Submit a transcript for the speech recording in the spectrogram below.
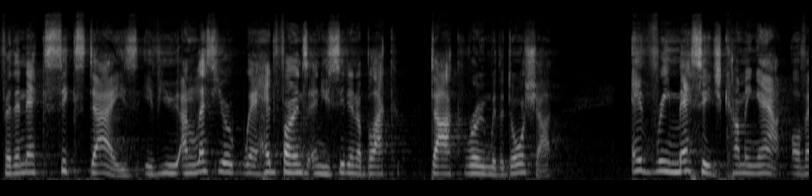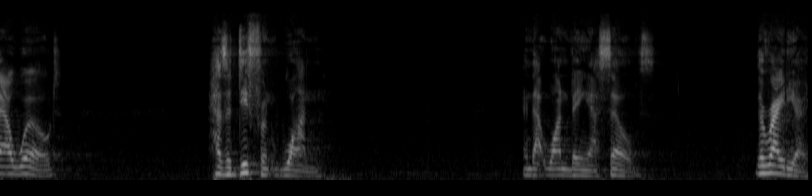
for the next six days, if you, unless you wear headphones and you sit in a black, dark room with the door shut, every message coming out of our world has a different one. And that one being ourselves. The radio,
